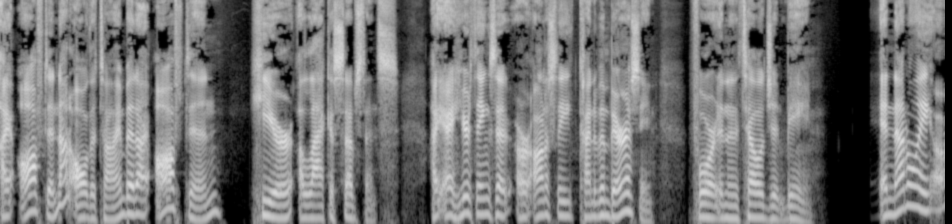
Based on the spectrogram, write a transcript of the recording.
I often, not all the time, but I often hear a lack of substance. I, I hear things that are honestly kind of embarrassing for an intelligent being. And not only uh,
